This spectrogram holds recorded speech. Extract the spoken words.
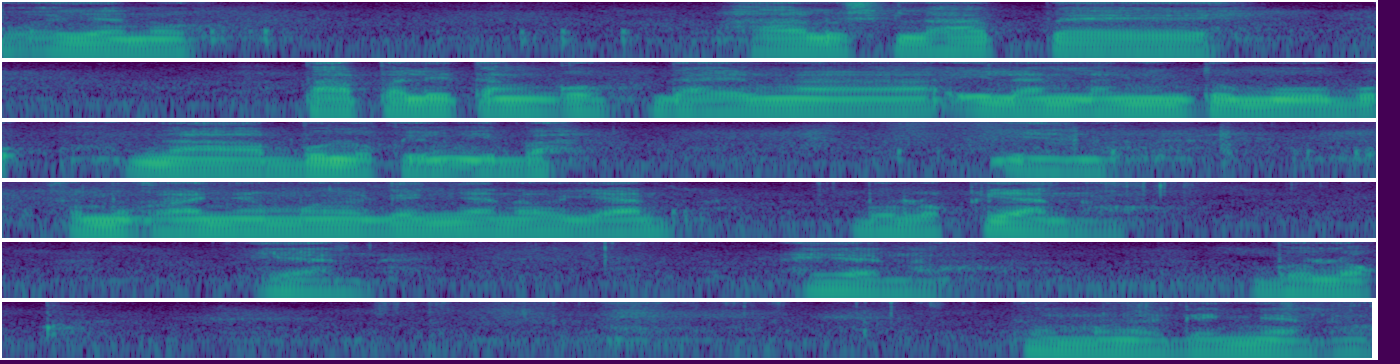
O ayan o. Halos lahat eh papalitan ko dahil nga ilan lang yung tumubo na bulok yung iba. Yan o. Kamukha niyang mga ganyan o. Yan. Bulok yan o. Yan. Ayan o. Bulok. Yung mga ganyan o.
